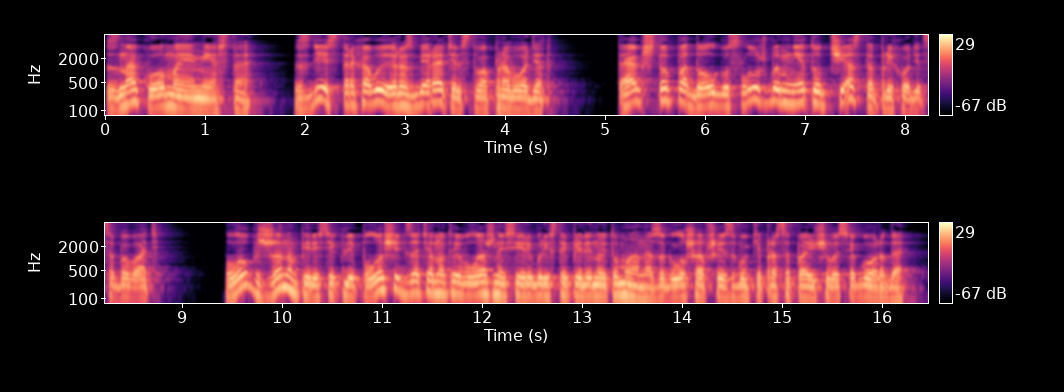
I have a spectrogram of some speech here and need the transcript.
«Знакомое место. Здесь страховые разбирательства проводят. Так что по долгу службы мне тут часто приходится бывать». Лок с Жаном пересекли площадь, затянутую влажной серебристой пеленой тумана, заглушавшей звуки просыпающегося города –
